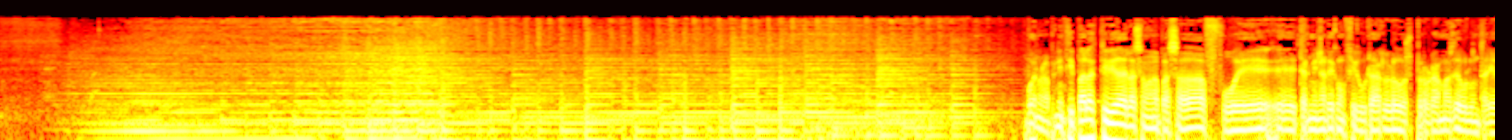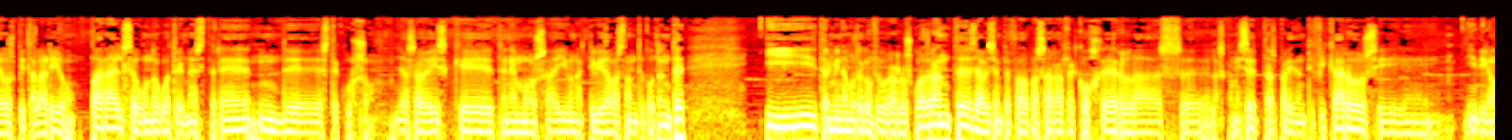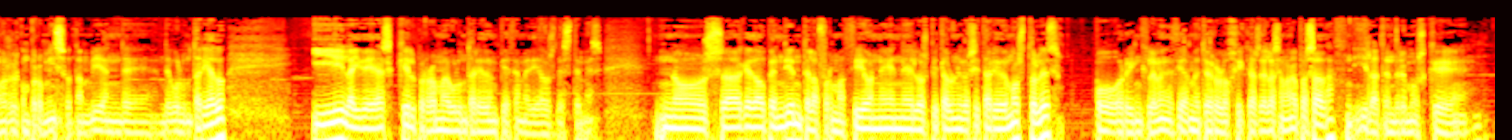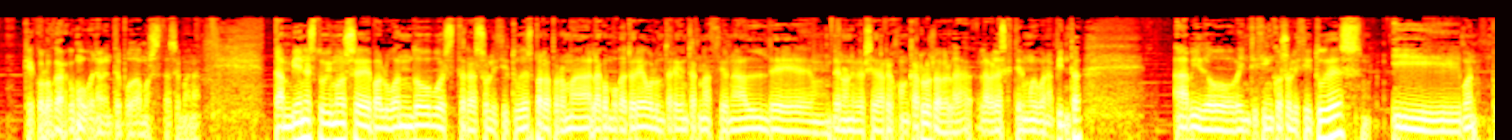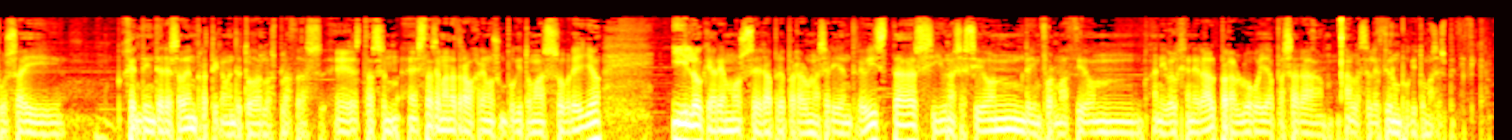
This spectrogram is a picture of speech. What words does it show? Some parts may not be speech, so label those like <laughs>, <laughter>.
Bueno, la principal actividad de la semana pasada fue eh, terminar de configurar los programas de voluntariado hospitalario para el segundo cuatrimestre de este curso. Ya sabéis que tenemos ahí una actividad bastante potente y terminamos de configurar los cuadrantes. Ya habéis empezado a pasar a recoger las, eh, las camisetas para identificaros y, digamos, el compromiso también de voluntariado. Y la idea es que el programa de voluntariado empiece a mediados de este mes. Nos ha quedado pendiente la formación en el Hospital Universitario de Móstoles por inclemencias meteorológicas de la semana pasada y la tendremos que, colocar como buenamente podamos esta semana. También estuvimos evaluando vuestras solicitudes para el programa, la convocatoria de voluntariado internacional de, de la Universidad de Rey Juan Carlos. La verdad, la verdad es que tiene muy buena pinta. Ha habido 25 solicitudes y, bueno, pues hay gente interesada en prácticamente todas las plazas. Esta, esta semana trabajaremos un poquito más sobre ello y lo que haremos será preparar una serie de entrevistas y una sesión de información a nivel general para luego ya pasar a, a la selección un poquito más específica.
